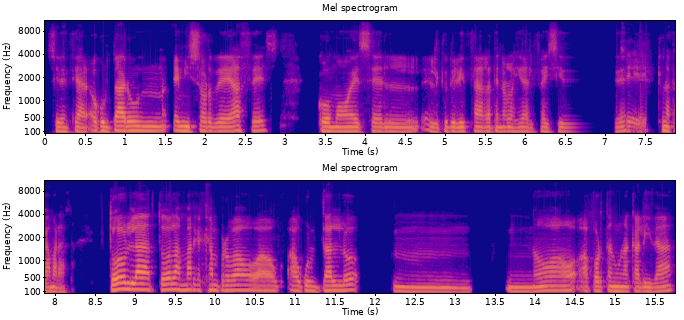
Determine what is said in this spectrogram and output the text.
silenciar, ocultar un emisor de haces como es el, que utiliza la tecnología del Face ID que una cámara. Todas, todas las marcas que han probado a, ocultarlo mm, no aportan una calidad,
